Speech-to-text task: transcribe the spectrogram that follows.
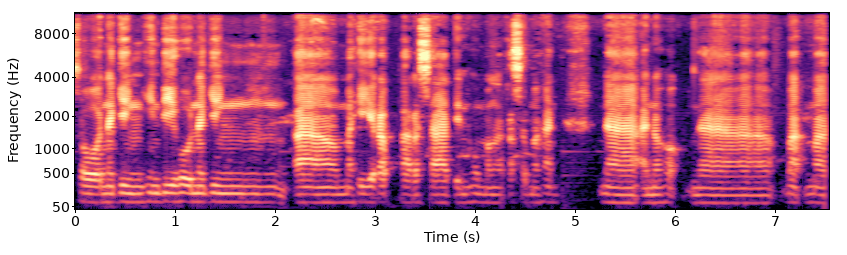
So naging hindi ho naging ah, mahirap para sa atin ho mga kasamahan na ano ho na ma, ma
